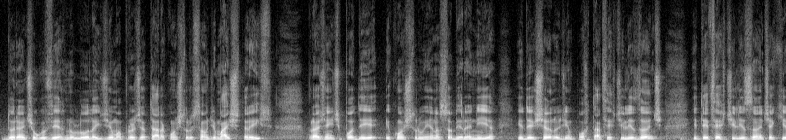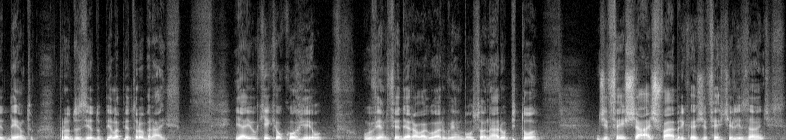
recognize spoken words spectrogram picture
durante o governo Lula e Dilma, projetaram a construção de mais três para a gente poder ir construindo a soberania e deixando de importar fertilizante e ter fertilizante aqui dentro produzido pela Petrobras. E aí o que, que ocorreu? O governo federal agora, o governo Bolsonaro, optou de fechar as fábricas de fertilizantes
